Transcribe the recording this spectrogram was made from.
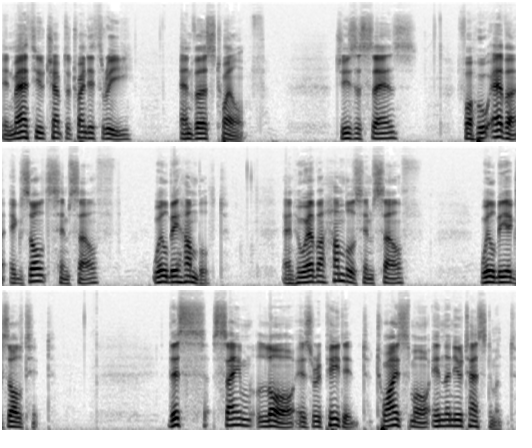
in Matthew chapter 23 and verse 12. Jesus says, For whoever exalts himself will be humbled, and whoever humbles himself will be exalted. This same law is repeated twice more in the New Testament.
